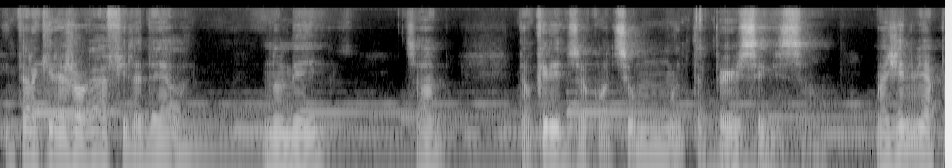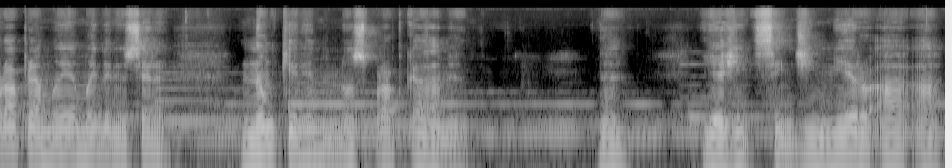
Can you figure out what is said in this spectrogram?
então ela queria jogar a filha dela no meio, sabe? Então, queridos, aconteceu muita perseguição. Imagina minha própria mãe, a mãe da Nilcélia, não querendo o nosso próprio casamento, né? E a gente sem dinheiro, a, a,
